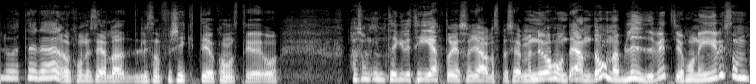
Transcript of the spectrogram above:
låter där. Och hon är så jävla liksom, försiktig och konstig och har sån integritet och är så jävla speciell. Men nu har hon det enda hon har blivit ju. Hon är liksom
